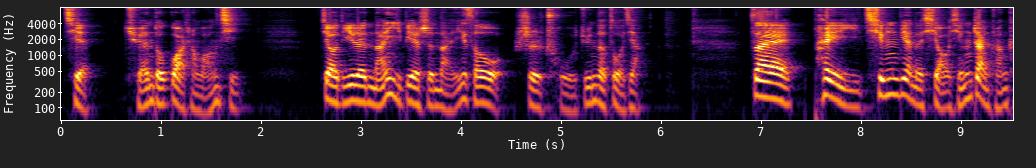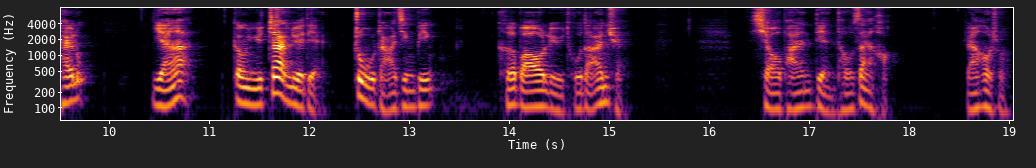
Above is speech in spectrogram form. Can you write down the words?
且全都挂上王旗。”叫敌人难以辨识哪一艘是楚军的座驾，再配以轻便的小型战船开路，沿岸更于战略点驻扎精兵，可保旅途的安全。小盘点头赞好，然后说：“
